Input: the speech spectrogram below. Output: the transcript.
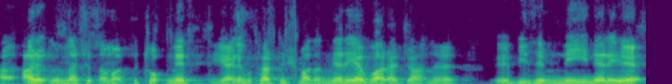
Arıklığın açıklaması çok netti. Yani evet. bu tartışmanın nereye varacağını, e, bizim neyi nereye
